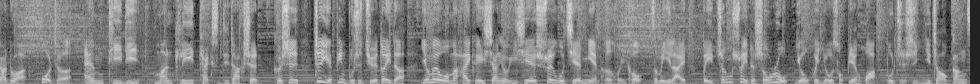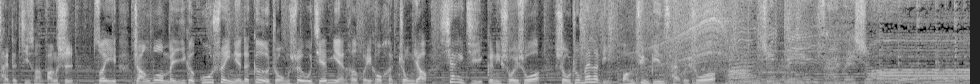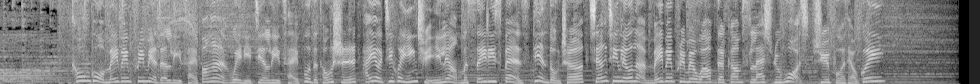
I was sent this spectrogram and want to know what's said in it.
加多或者 MTD Monthly Tax Deduction，可是这也并不是绝对的，因为我们还可以享有一些税务减免和回扣。这么一来，被征税的收入又会有所变化，不只是依照刚才的计算方式。所以，掌握每一个估税年的各种税务减免和回扣很重要。下一集跟你说一说，守住 Melody，黄俊斌才会说。黄俊斌才会说。通过 Maybank Premier 的理财方案，为你建立财富的同时，还有机会赢取一辆 Mercedes-Benz 电动车。详情浏览 Maybank Premier Wealth.com/slash rewards，需符合条规。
